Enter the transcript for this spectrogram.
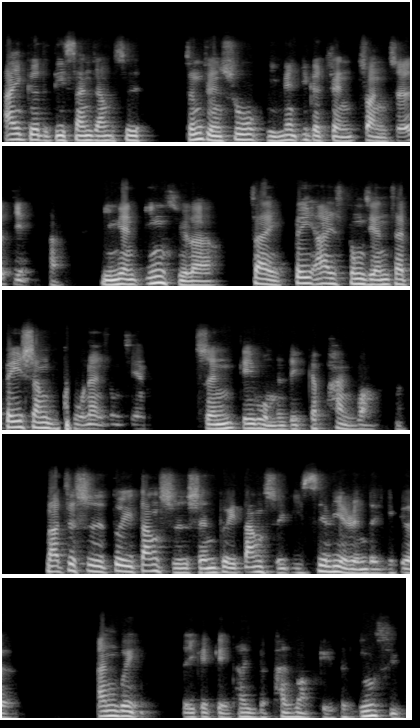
哀歌的第三章是。整卷书里面一个转转折点啊，里面应许了在悲哀中间，在悲伤苦难中间，神给我们的一个盼望啊。那这是对当时神对当时以色列人的一个安慰的一个给他一个盼望，给的应许，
